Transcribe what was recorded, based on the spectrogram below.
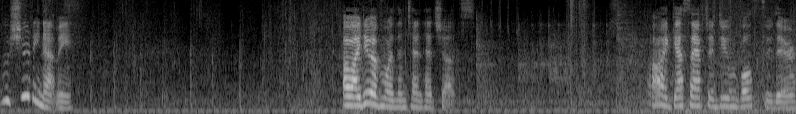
Who's shooting at me? Oh, I do have more than 10 headshots. Oh, I guess I have to do them both through there.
